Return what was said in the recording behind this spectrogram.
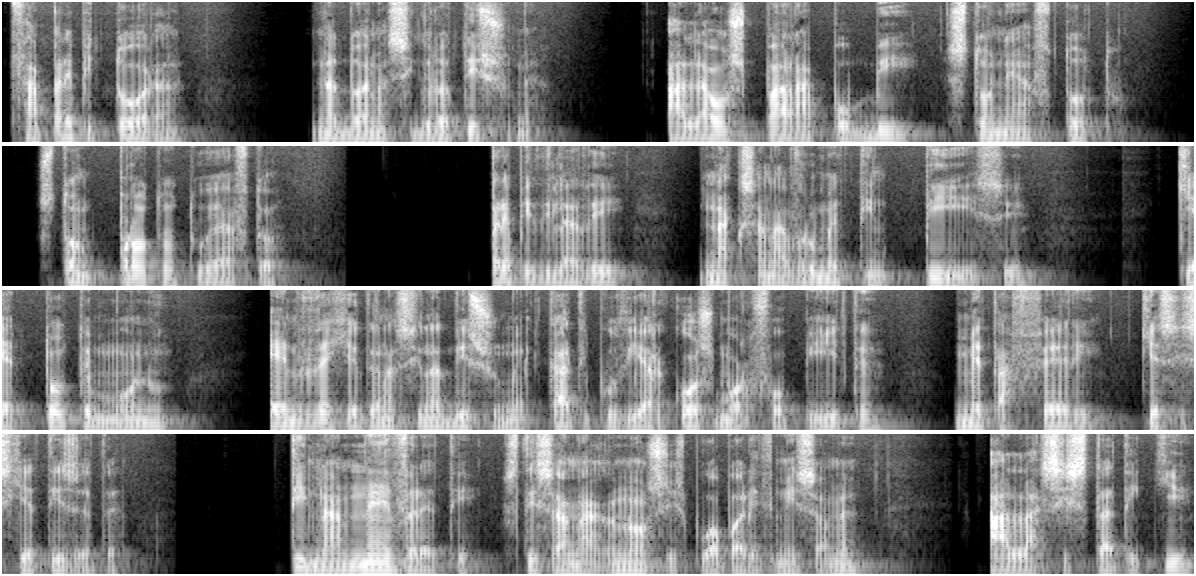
Θα πρέπει τώρα να το ανασυγκροτήσουμε, αλλά ως παραπομπή στον εαυτό του, στον πρώτο του εαυτό. Πρέπει δηλαδή να ξαναβρούμε την ποίηση και τότε μόνο ενδέχεται να συναντήσουμε κάτι που διαρκώς μορφοποιείται, μεταφέρει και συσχετίζεται. Την ανέβρετη στις αναγνώσεις που απαριθμίσαμε, αλλά συστατική,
